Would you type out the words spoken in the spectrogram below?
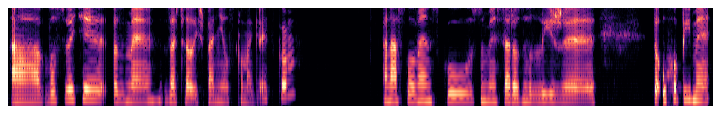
A vo svete sme začali Španielskom a Gréckom a na Slovensku sme sa rozhodli, že to uchopíme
